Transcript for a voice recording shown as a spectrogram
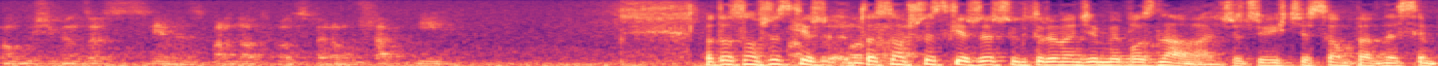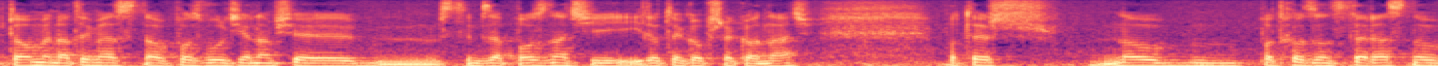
mogły się wiązać z, nie wiem, z marną atmosferą w szatni. No to są, wszystkie, to są wszystkie rzeczy, które będziemy poznawać. Rzeczywiście są pewne symptomy, natomiast no, pozwólcie nam się mm, z tym zapoznać i, i do tego przekonać, bo też no, podchodząc teraz no,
